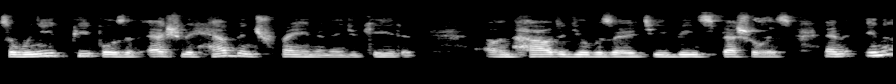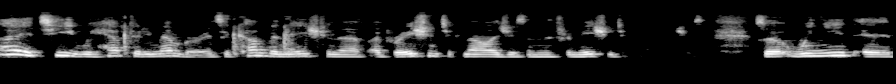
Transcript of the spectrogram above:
So we need people that actually have been trained and educated on how to deal with IoT, being specialists. And in IoT, we have to remember it's a combination of operation technologies and information technologies. So we need a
